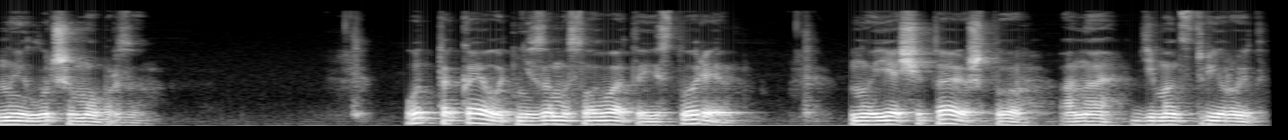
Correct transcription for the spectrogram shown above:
наилучшим образом. Вот такая вот незамысловатая история, но я считаю, что она демонстрирует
